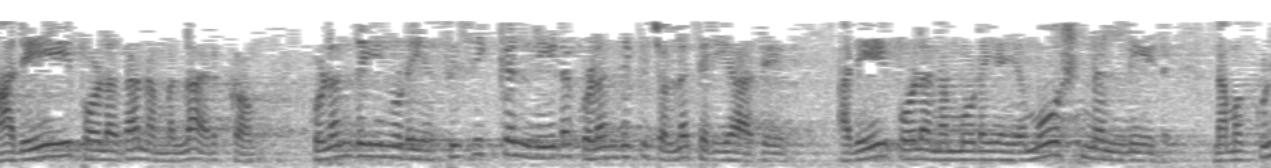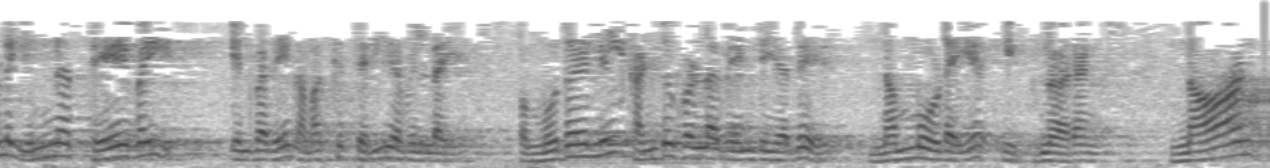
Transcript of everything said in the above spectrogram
அதே போலதான் நம்ம எல்லாம் இருக்கோம். குழந்தையினுடைய பிசிக்கல் நீட குழந்தைக்கு சொல்ல தெரியாது. அதே போல நம்முடைய எமோஷனல் நீட் நமக்குள்ள என்ன தேவை என்பதே நமக்கு தெரியவில்லை. இப்ப முதலில் கண்டுகொள்ள வேண்டியது நம்முடைய இக்னரன்ஸ் நான்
